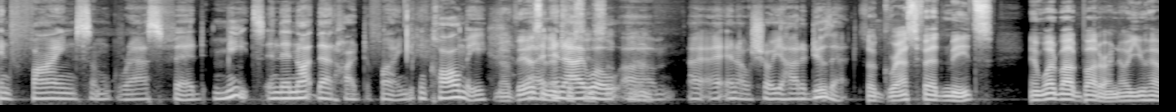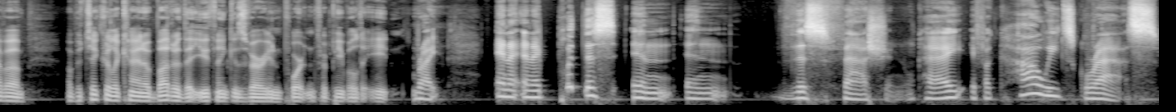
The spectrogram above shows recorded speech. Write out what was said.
and find some grass fed meats. And they're not that hard to find. You can call me. Now there's uh, an and I will, yeah. um, I, and I'll show you how to do that. So grass-fed meats. And what about butter? I know you have a, a particular kind of butter that you think is very important for people to eat. Right. And I, and I put this in in this fashion, okay? If a cow eats grass,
